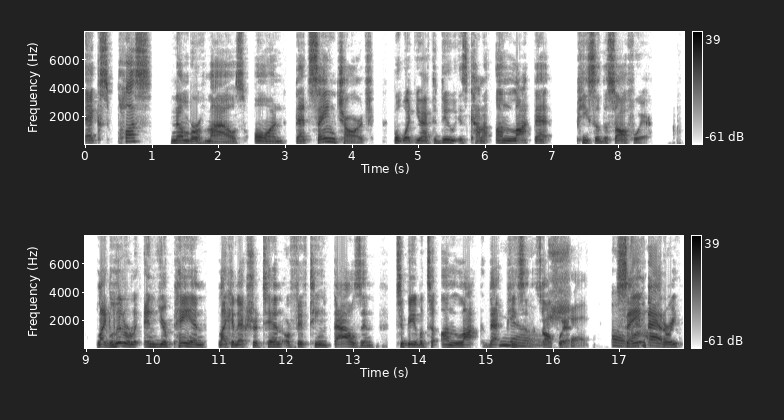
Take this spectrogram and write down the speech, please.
x plus number of miles on that same charge but what you have to do is kind of unlock that piece of the software. Like literally, and you're paying like an extra 10 or 15,000 to be able to unlock that piece of the software. Oh, Same wow. battery,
